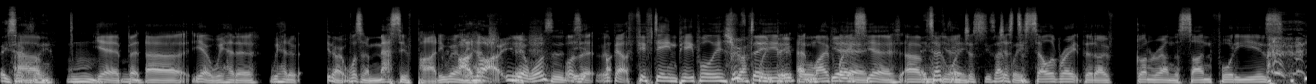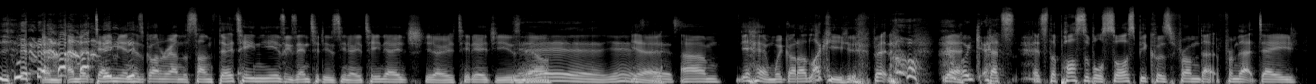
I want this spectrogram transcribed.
exactly. um, Mm, Yeah, mm. but uh, yeah, we had a we had a you know it wasn't a massive party. We only know, had, yeah, was it? was it about fifteen people ish 15 roughly at my place? Yeah, um, you know, Exactly, just just to celebrate that I've gone around the sun forty years, yeah. and, and that Damien has gone around the sun thirteen years. He's entered his you know teenage you know teenage years yeah, now. yes, yeah, yes. um, yeah, and we got unlucky, but yeah, Okay. that's it's the possible source because from that from that day,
